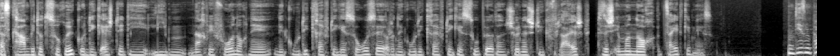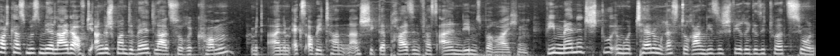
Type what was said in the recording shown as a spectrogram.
das kam wieder zurück und die Gäste, die lieben nach wie vor noch eine, eine gute, kräftige Soße oder eine gute, kräftige Suppe oder ein schönes Stück Fleisch. Das ist immer noch zeitgemäß. In diesem Podcast müssen wir leider auf die angespannte Weltlage zurückkommen, mit einem exorbitanten Anstieg der Preise in fast allen Lebensbereichen. Wie managst du im Hotel und Restaurant diese schwierige Situation?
